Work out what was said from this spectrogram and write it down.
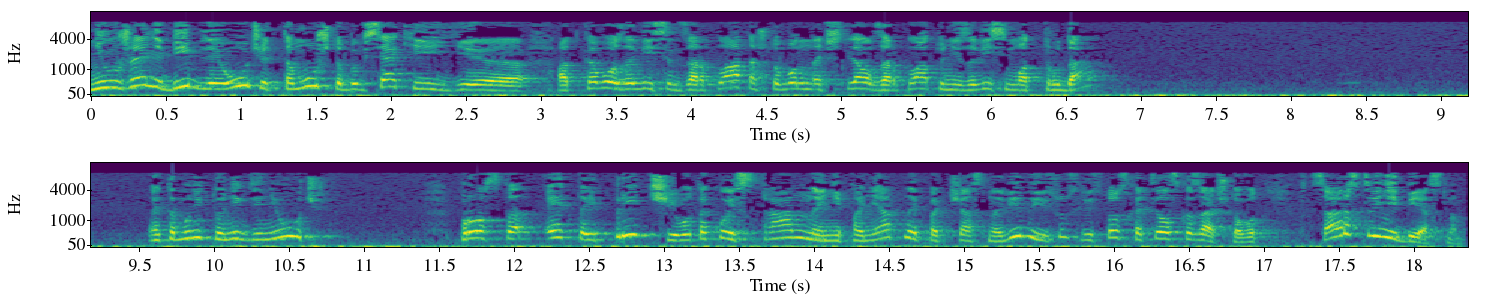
Неужели Библия учит тому, чтобы всякий, э, от кого зависит зарплата, чтобы он начислял зарплату независимо от труда? Этому никто нигде не учит. Просто этой притчей, вот такой странной, непонятной подчас на виды, Иисус Христос хотел сказать, что вот в Царстве Небесном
